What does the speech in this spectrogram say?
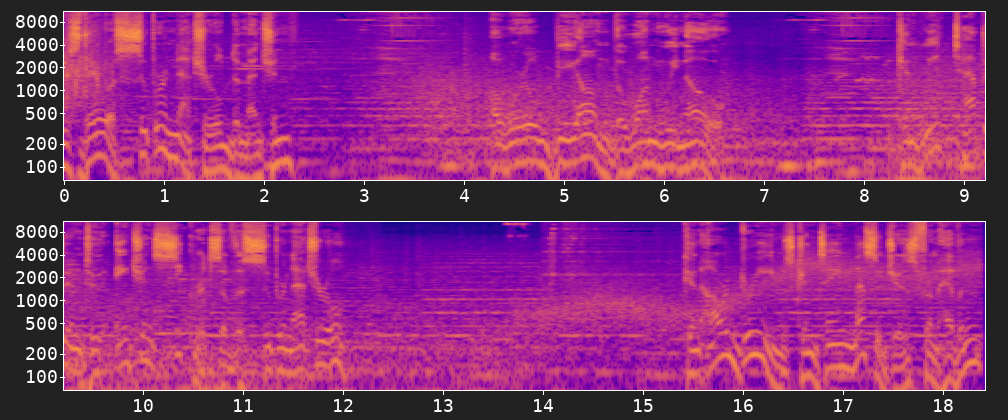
Is there a supernatural dimension? A world beyond the one we know? Can we tap into ancient secrets of the supernatural? Can our dreams contain messages from heaven?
